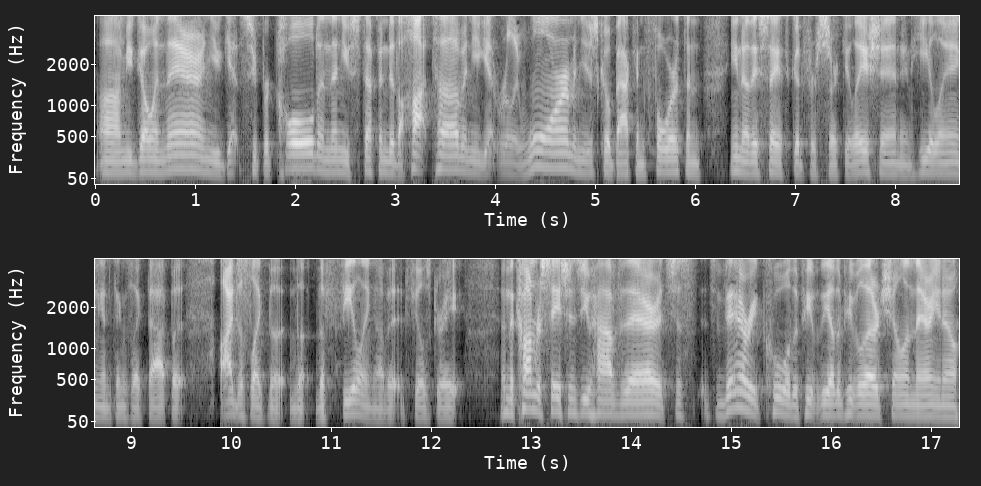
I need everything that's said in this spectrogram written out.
Um, you go in there and you get super cold, and then you step into the hot tub and you get really warm, and you just go back and forth. And you know, they say it's good for circulation and healing and things like that. But I just like the the, the feeling of it. It feels great and the conversations you have there it's just it's very cool. The people the other people that are chilling there you know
